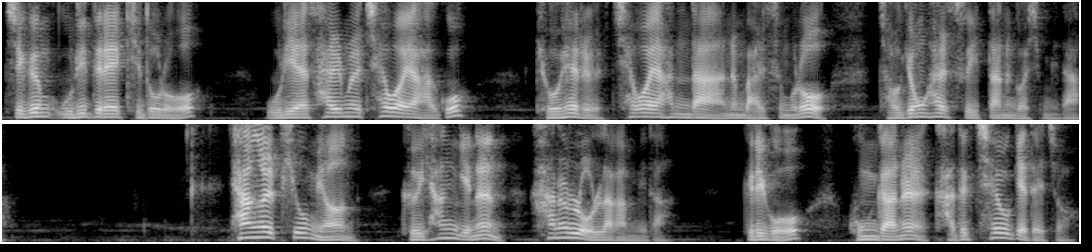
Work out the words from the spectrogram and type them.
지금 우리들의 기도로 우리의 삶을 채워야 하고 교회를 채워야 한다는 말씀으로 적용할 수 있다는 것입니다. 향을 피우면 그 향기는 하늘로 올라갑니다. 그리고 공간을 가득 채우게 되죠.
